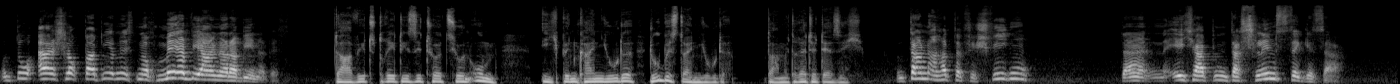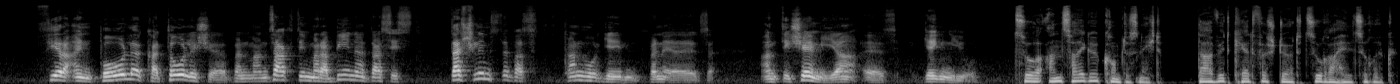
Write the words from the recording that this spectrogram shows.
und du Arschlochpapiernis noch mehr wie ein Rabbiner bist. David dreht die Situation um. Ich bin kein Jude, du bist ein Jude. Damit rettet er sich. Und dann hat er verschwiegen. Dann, ich habe ihm das Schlimmste gesagt. Für einen Pole, katholischer, wenn man sagt dem Rabbiner, das ist das Schlimmste, was kann nur geben, wenn er ist Antischemi, ja, Zur Anzeige kommt es nicht. David kehrt verstört zu Rahel zurück.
